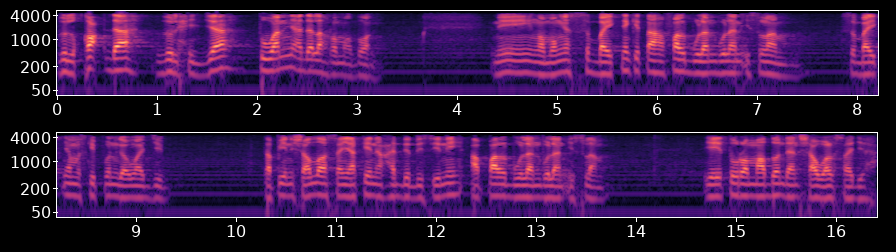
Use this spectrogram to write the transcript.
Zulqa'dah, Zulhijjah, tuannya adalah Ramadan. Ini ngomongnya sebaiknya kita hafal bulan-bulan Islam. Sebaiknya meskipun gak wajib. Tapi insya Allah saya yakin yang hadir di sini apal bulan-bulan Islam. Yaitu Ramadan dan Syawal saja.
